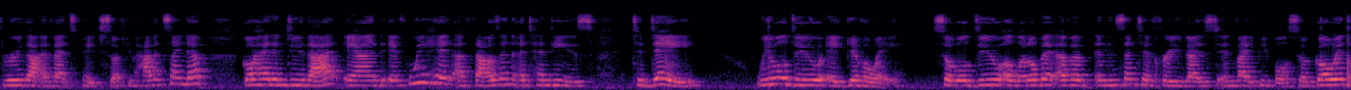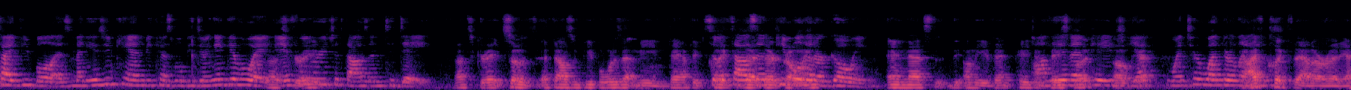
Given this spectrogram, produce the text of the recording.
through that events page. So if you haven't signed up, go ahead and do that. And if we hit a thousand attendees today, we will do a giveaway. So we'll do a little bit of a, an incentive for you guys to invite people. So go invite people as many as you can because we'll be doing a giveaway That's if great. we reach a thousand today. That's great so a thousand people what does that mean they have to So a click that thousand they're people going that are going and that's the, the, on the event page on on the facebook event page. okay. Yep, Winter Wonderland. I've clicked that already. I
